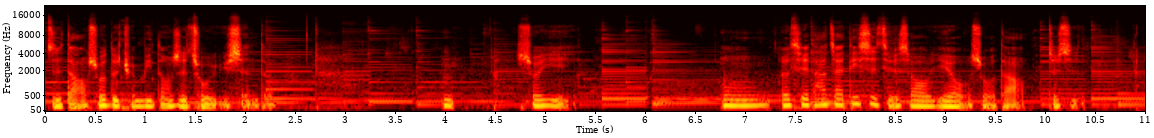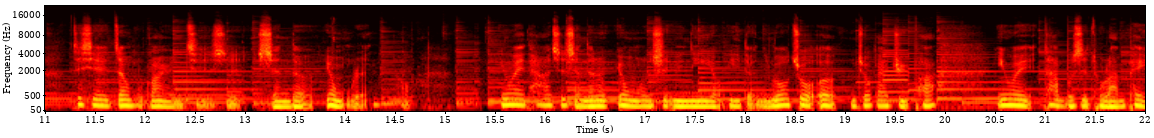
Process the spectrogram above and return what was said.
知道所有的权柄都是出于神的。所以。嗯，而且他在第四节的时候也有说到，就是这些政府官员其实是神的用人，哦，因为他是神的用人，是与你有益的。你若作恶，你就该惧怕，因为他不是突然配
